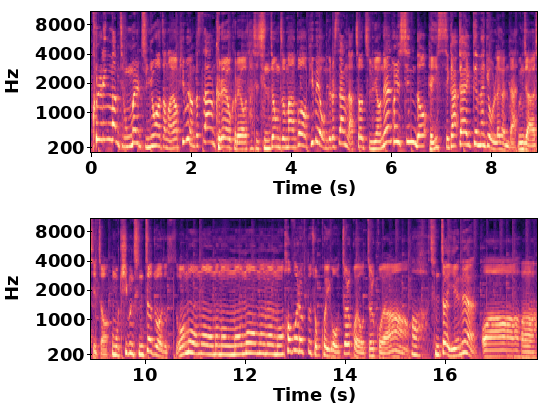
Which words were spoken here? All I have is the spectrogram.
쿨링감 정말 중요하잖아요. 피부 온도 싹 그래요 그래요. 다시 진정 좀 하고 피부의 온도를 싹 낮춰주면은 훨씬 더 베이스가 깔끔하게 올라간다. 뭔지 아시죠? 어머 기분 진짜 좋아졌어. 어머 어머 어머 어머 어머 어머 어머 어머 커버력도 좋고 이거 어쩔 거야 어쩔 거야. 아 진짜 얘는 와, 와,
